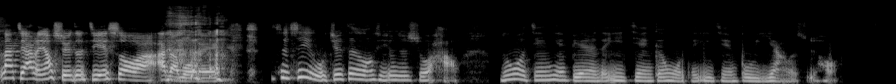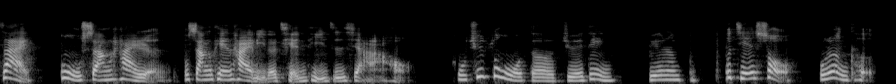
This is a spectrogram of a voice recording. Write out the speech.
那家人要学着接受啊。阿达伯雷，所以所以我觉得这个东西就是说，好，如果今天别人的意见跟我的意见不一样的时候，在不伤害人、不伤天害理的前提之下，然后我去做我的决定，别人不不接受、不认可。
